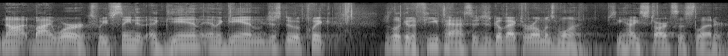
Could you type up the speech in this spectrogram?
not by works. We've seen it again and again. Just do a quick, just look at a few passages. Go back to Romans 1. See how he starts this letter.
